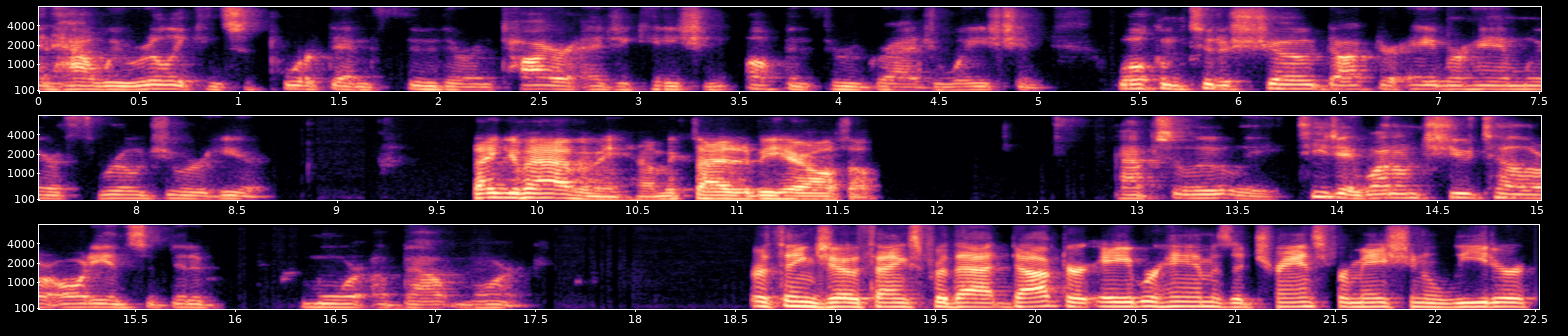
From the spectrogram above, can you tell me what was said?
and how we really can support them through their entire education up and through graduation. Welcome to the show, Dr. Abraham. We are thrilled you are here. Thank you for having me. I'm excited to be here also. Absolutely. TJ, why don't you tell our audience a bit more about Mark? Sure thing, Joe. Thanks for that. Dr. Abraham is a transformational leader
